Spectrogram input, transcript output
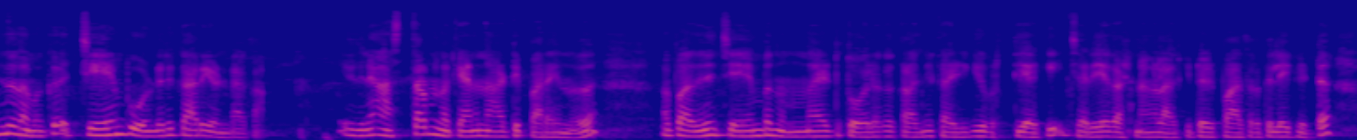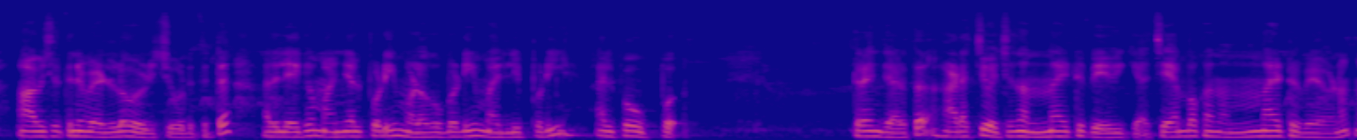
ഇന്ന് നമുക്ക് ചേമ്പ് കൊണ്ടൊരു കറി ഉണ്ടാക്കാം. ഇതിനെ അസ്ത്രം എന്നൊക്കെയാണ് നാട്ടിൽ പറയുന്നത്. അപ്പോൾ അതിന് ചേമ്പ് നന്നായിട്ട് തോലൊക്കെ കളഞ്ഞ് കഴുകി വൃത്തിയാക്കി ചെറിയ കഷ്ണങ്ങളാക്കിയിട്ട് ഒരു പാത്രത്തിലേക്ക് ഇട്ട് ആവശ്യത്തിന് വെള്ളം ഒഴിച്ചു കൊടുത്തിട്ട് അതിലേക്ക് മഞ്ഞൾപ്പൊടിയും മുളക് മല്ലിപ്പൊടി അല്പം ഉപ്പ് ഇത്രയും ചേർത്ത് അടച്ചു വെച്ച് നന്നായിട്ട് വേവിക്കുക. ചേമ്പൊക്കെ നന്നായിട്ട് വേവണം.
